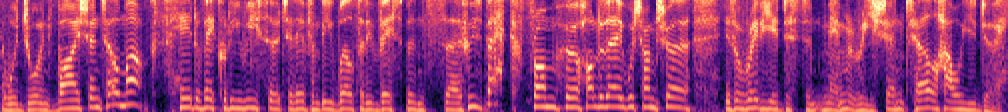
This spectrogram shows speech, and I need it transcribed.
We're joined by Chantel Marks, head of equity research at FNB Wealth and Investments, uh, who's back from her holiday, which I'm sure is already a distant memory. Chantel, how are you doing?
